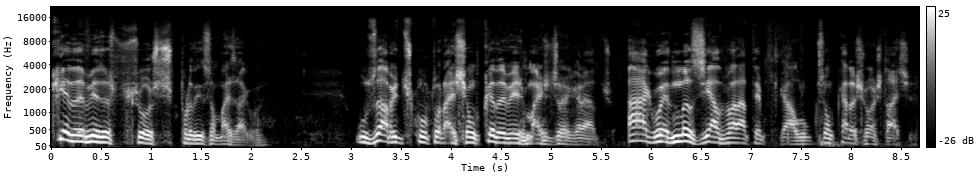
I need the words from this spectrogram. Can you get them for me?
Cada vez as pessoas desperdiçam mais água. Os hábitos culturais são cada vez mais desregrados. A água é demasiado barata em Portugal, o que são caras são as taxas.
